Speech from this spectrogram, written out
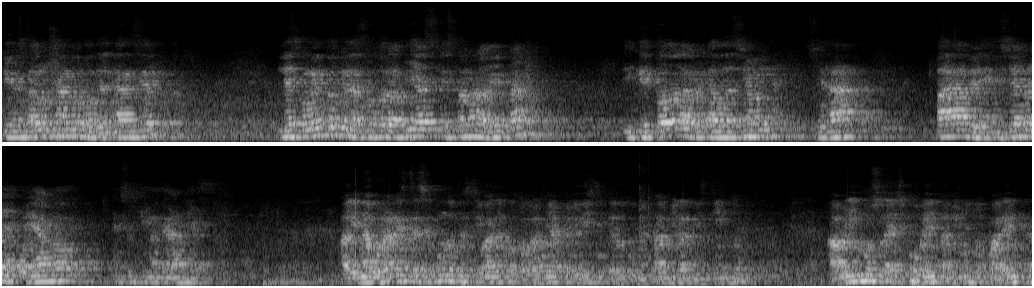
quien está luchando contra el cáncer. Les comento que las fotografías están a la venta y que toda la recaudación será para beneficiarlo y apoyarlo en sus quimioterapias. Al inaugurar este segundo Festival de Fotografía Periodística y Documental Mirar Distinto, abrimos la expoventa Minuto 40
